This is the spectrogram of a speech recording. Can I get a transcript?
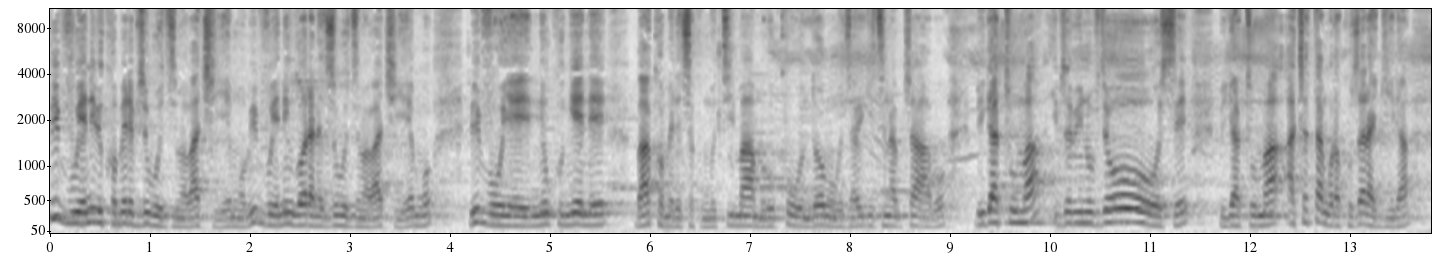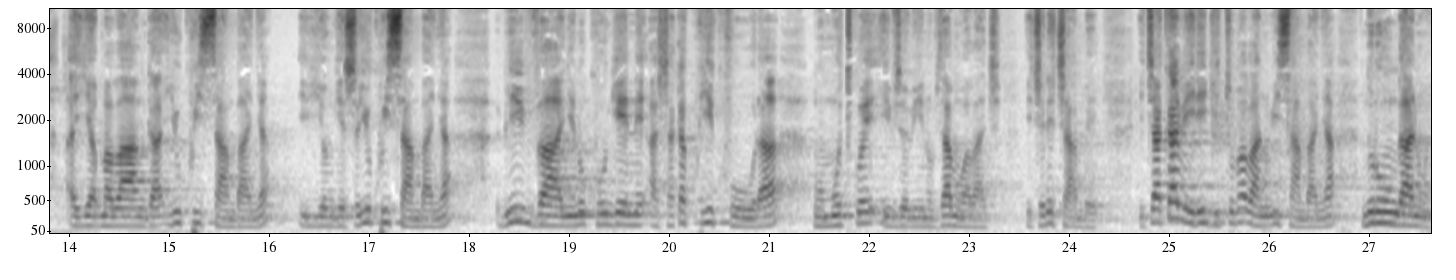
bivuye n'ibikomere by'ubuzima baciyemo bivuye n'ingorane z'ubuzima baciyemo bivuye n'uko nyene bakomeretse ku mutima mitima mu rukundo mu buzima bw'igitsina cyabo bigatuma ibyo bintu byose bigatuma aca atangura kuzaragira aya mabanga yukwisambanya kwisambanya iyo ngeso yo kwisambanya bivanye n'ukungene ashaka kwikura mu mutwe ibyo bintu byamubabaje icyo ni cya mbere icya kabiri gituma abantu bisambanya n'urunganwe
